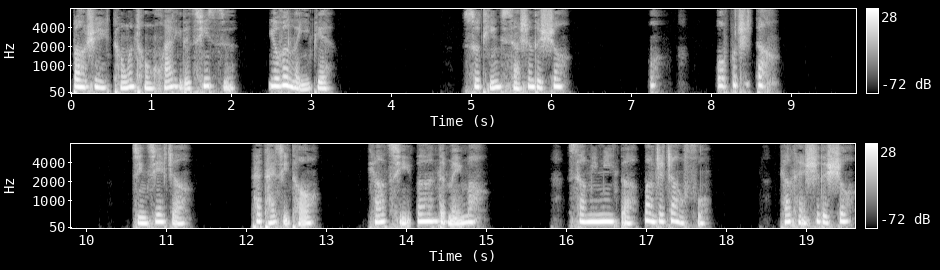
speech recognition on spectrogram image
鲍瑞捅了捅怀里的妻子，又问了一遍。苏婷小声的说：“我我不知道。”紧接着，她抬起头，挑起弯弯的眉毛，笑眯眯的望着丈夫，调侃似的说。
